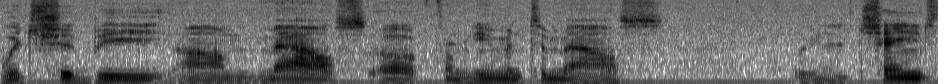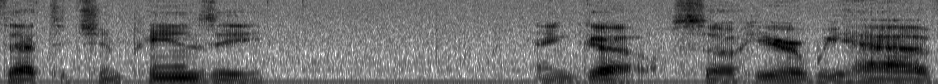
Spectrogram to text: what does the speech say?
which should be um, mouse uh, from human to mouse we're going to change that to chimpanzee and go. So here we have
